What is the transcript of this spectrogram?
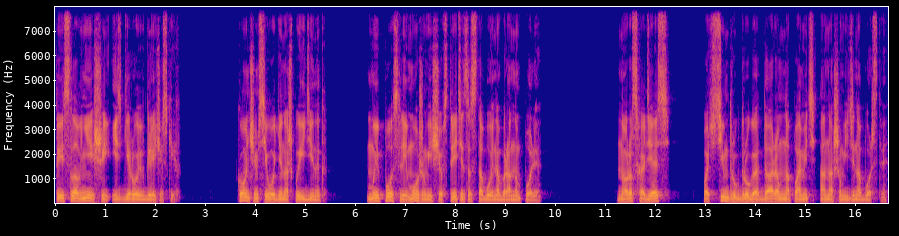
Ты славнейший из героев греческих. Кончим сегодня наш поединок. Мы после можем еще встретиться с тобой на бранном поле. Но расходясь, почтим друг друга даром на память о нашем единоборстве.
